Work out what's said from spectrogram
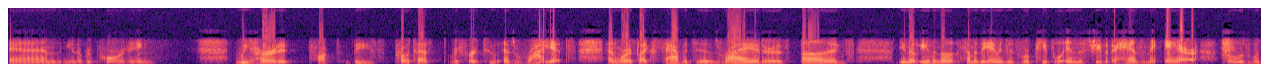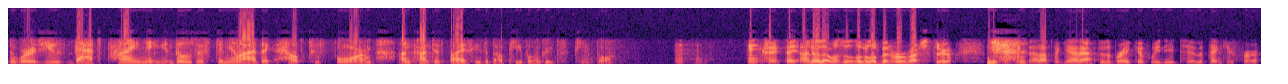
and, you know, reporting, we heard it talked these protests referred to as riots, and words like savages, rioters, thugs. You know, even though some of the images were people in the street with their hands in the air, those were the words used. That's priming. Those are stimuli that help to form unconscious biases about people and groups of people. Mm-hmm. Okay, I know that was a little bit of a rush through. We can pick that up again after the break if we need to, but thank you for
